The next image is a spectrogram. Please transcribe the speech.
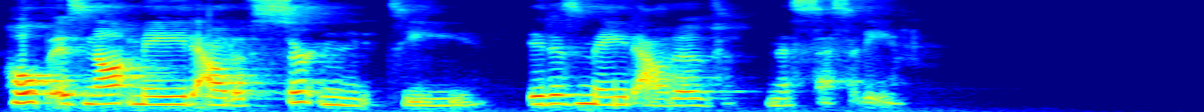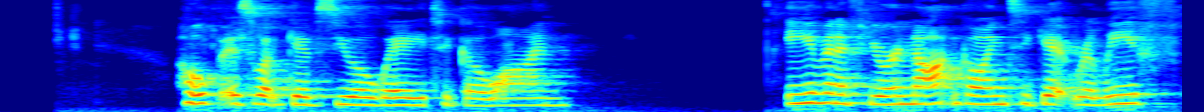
Hope is not made out of certainty, it is made out of necessity. Hope is what gives you a way to go on. Even if you're not going to get relief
